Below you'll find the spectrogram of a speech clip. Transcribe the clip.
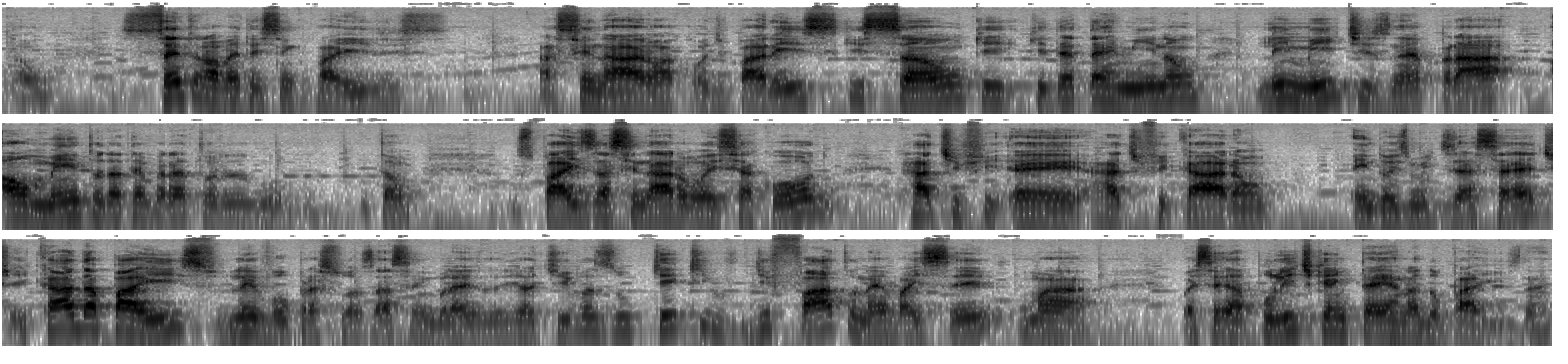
Então, 195 países assinaram o Acordo de Paris, que são que, que determinam limites, né, para aumento da temperatura do globo. Então, os países assinaram esse acordo, ratifi- é, ratificaram em 2017 e cada país levou para suas assembleias legislativas o que, que de fato, né, vai ser uma vai ser a política interna do país, né?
